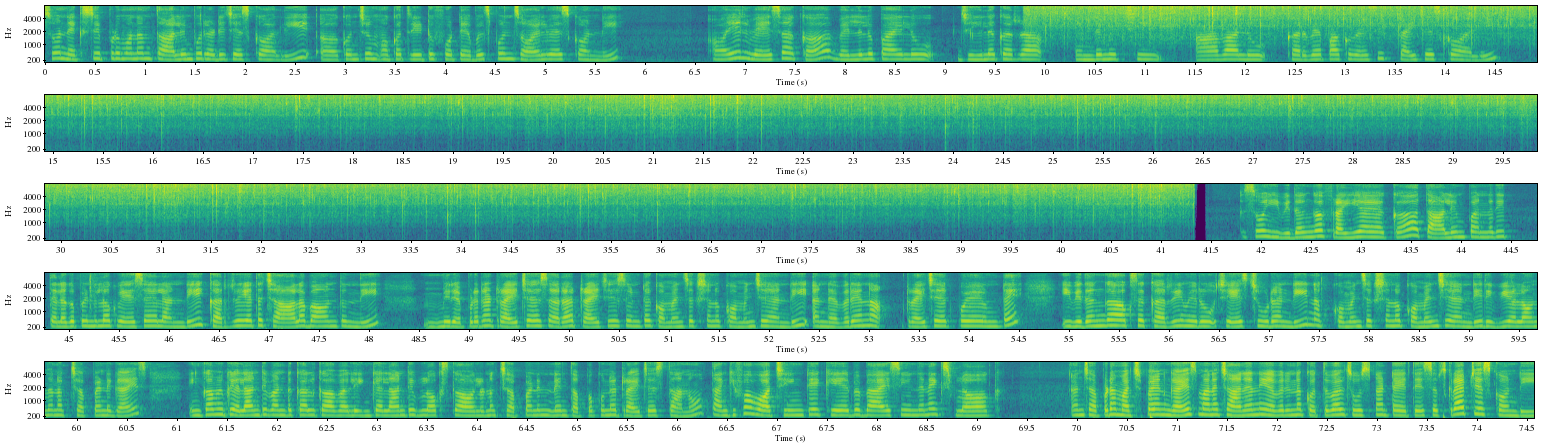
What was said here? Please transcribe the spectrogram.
సో నెక్స్ట్ ఇప్పుడు మనం తాలింపు రెడీ చేసుకోవాలి. కొంచెం ఒక three to four tablespoons oil వేసుకోండి. ఆయిల్ వేసాక వెల్లుల్లిపాయలు జీలకర్ర ఎండుమిర్చి ఆవాలు కరివేపాకు వేసి ఫ్రై చేసుకోవాలి. సో ఈ విధంగా ఫ్రై అయ్యాక తాలింపు అన్నది తెలగపిండిలోకి వేసేయాలండి. కర్రీ అయితే చాలా బాగుంటుంది. మీరు ఎప్పుడైనా ట్రై చేశారా? ట్రై చేసి ఉంటే కామెంట్ సెక్షన్లో కామెంట్ చేయండి. అండ్ ఎవరైనా ట్రై చేయకపోయి ఉంటే ఈ విధంగా ఒకసారి కర్రీ మీరు చేసి చూడండి. నాకు కామెంట్ సెక్షన్లో కామెంట్ చేయండి. రివ్యూ ఎలా ఉందో నాకు చెప్పండి గాయస్ ఇంకా మీకు ఎలాంటి వంటకాలు కావాలి? ఇంకా ఎలాంటి బ్లాగ్స్ కావాలో నాకు చెప్పండి. నేను తప్పకుండా ట్రై చేస్తాను. Thank you for watching take care bye bye see in the next blog అని చెప్పడం మర్చిపోయాను గైస్ మన ఛానల్ని ఎవరైనా కొత్త వాళ్ళు చూసినట్టయితే సబ్స్క్రైబ్ చేసుకోండి.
